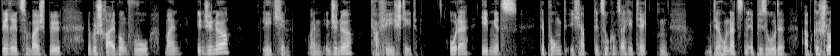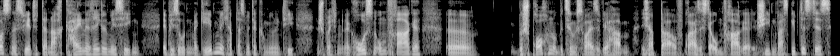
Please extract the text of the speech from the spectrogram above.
wäre jetzt zum Beispiel eine Beschreibung, wo mein Ingenieurlädchen, mein Ingenieurcafé steht. Oder eben jetzt der Punkt, ich habe den Zukunftsarchitekten mit der hundertsten Episode abgeschlossen. Es wird danach keine regelmäßigen Episoden mehr geben. Ich habe das mit der Community entsprechend mit einer großen Umfrage äh, besprochen und beziehungsweise wir haben, ich habe da auf Basis der Umfrage entschieden, was gibt es. Es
